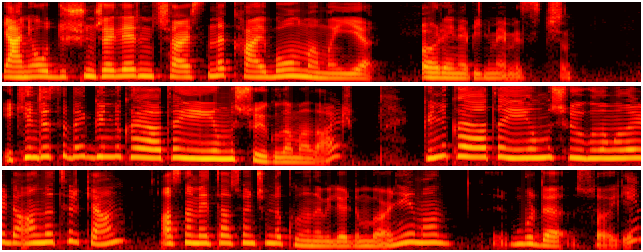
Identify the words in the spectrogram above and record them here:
Yani o düşüncelerin içerisinde kaybolmamayı öğrenebilmemiz için. İkincisi de günlük hayata yayılmış uygulamalar. Günlük hayata yayılmış uygulamaları da anlatırken aslında meditasyon için de kullanabilirdim bu örneği ama burada söyleyeyim.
